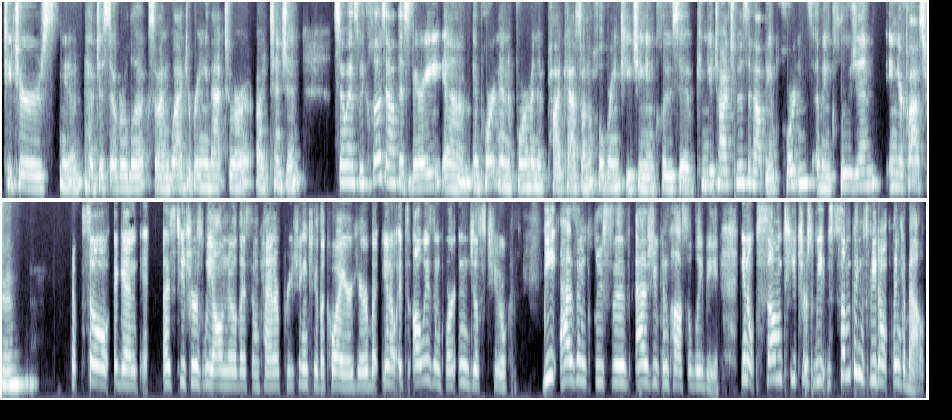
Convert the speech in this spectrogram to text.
teachers, you know, have just overlooked. So I'm glad you're bringing that to our, our attention. So as we close out this very um, important and informative podcast on the whole brain teaching inclusive, can you talk to us about the importance of inclusion in your classroom? So again, as teachers, we all know this. I'm kind of preaching to the choir here, but you know, it's always important just to be as inclusive as you can possibly be. You know some teachers we some things we don't think about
